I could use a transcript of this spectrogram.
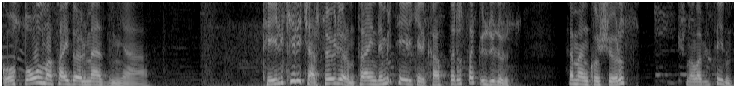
Ghost olmasaydı ölmezdim ya. Tehlikeli çar söylüyorum. Demir tehlikeli. Kastırırsak üzülürüz. Hemen koşuyoruz. Şunu alabilseydim.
